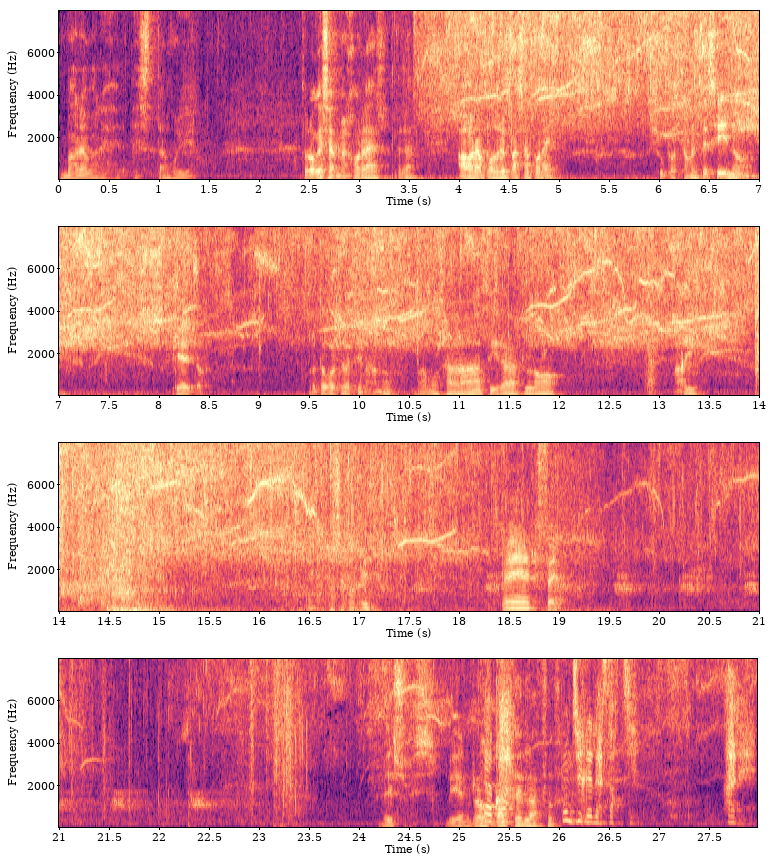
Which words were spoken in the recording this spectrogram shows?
Vale, vale, está muy bien. Todo lo que sea mejoras, ¿verdad? Ahora podré pasar por ahí. Supuestamente sí, ¿no? Quieto. Lo tengo seleccionado, ¿no? Vamos a tirarlo. Ahí. Venga, pasa corriendo. Perfecto. Eso es. Bien, roca, tela, azufre. on dirait la sortie. Allez,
